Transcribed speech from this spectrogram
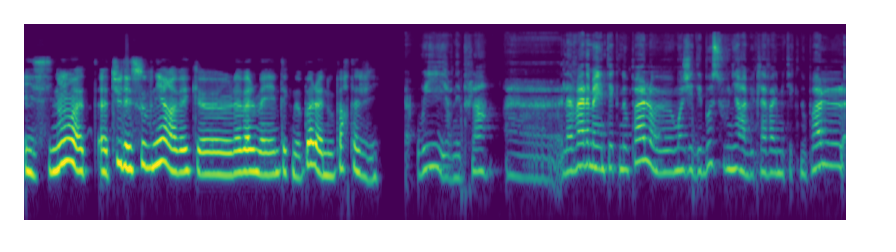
Et sinon, as-tu des souvenirs avec euh, Laval Mayenne Technopole à nous partager? Oui, il y en a plein. Euh, Laval Mayenne Technopole, euh, moi j'ai des beaux souvenirs avec Laval Mayenne Technopole.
